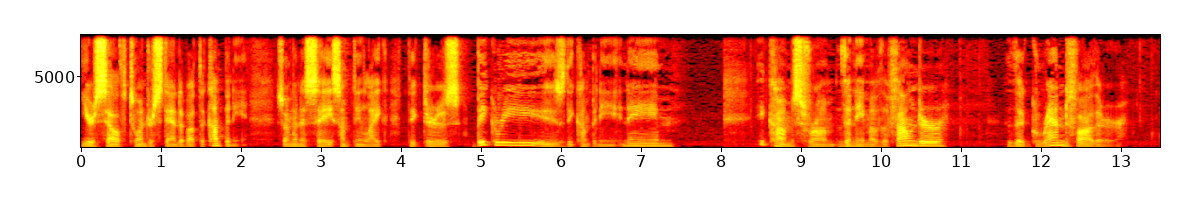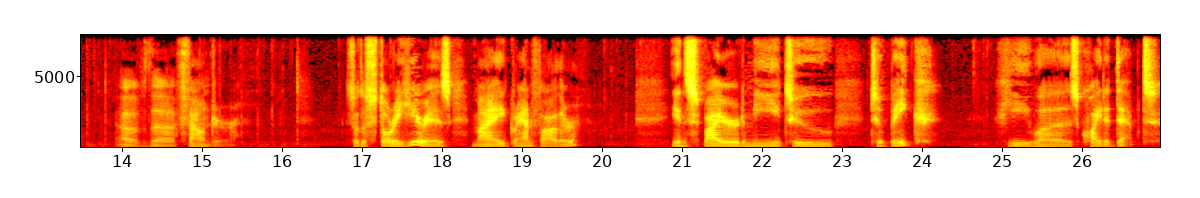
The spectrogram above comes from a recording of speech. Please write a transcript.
yourself to understand about the company. So I'm going to say something like Victor's Bakery is the company name. It comes from the name of the founder, the grandfather of the founder. So the story here is my grandfather inspired me to to bake, he was quite adept.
